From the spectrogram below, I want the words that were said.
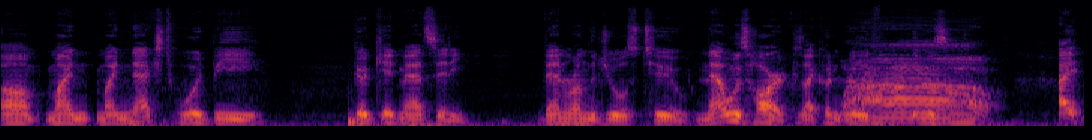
Um, my my next would be Good Kid, Mad City, then Run the Jewels two, and that was hard because I couldn't really. It was Wow. I.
